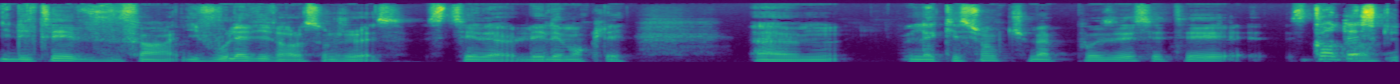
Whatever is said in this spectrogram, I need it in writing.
il était, enfin, il voulait vivre à Los Angeles. C'était l'élément clé. Euh, la question que tu m'as posée, c'était. Quand est-ce que,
